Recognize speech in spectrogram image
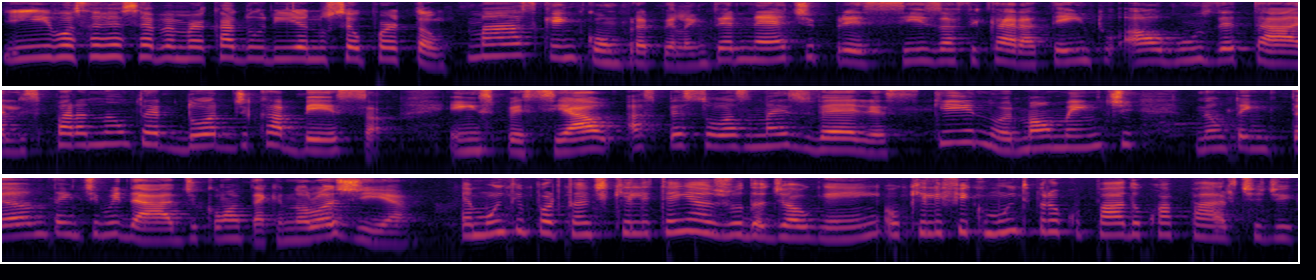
E você recebe a mercadoria no seu portão. Mas quem compra pela internet precisa ficar atento a alguns detalhes para não ter dor de cabeça, em especial as pessoas mais velhas, que normalmente não têm tanta intimidade com a tecnologia é muito importante que ele tenha ajuda de alguém ou que ele fique muito preocupado com a parte de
